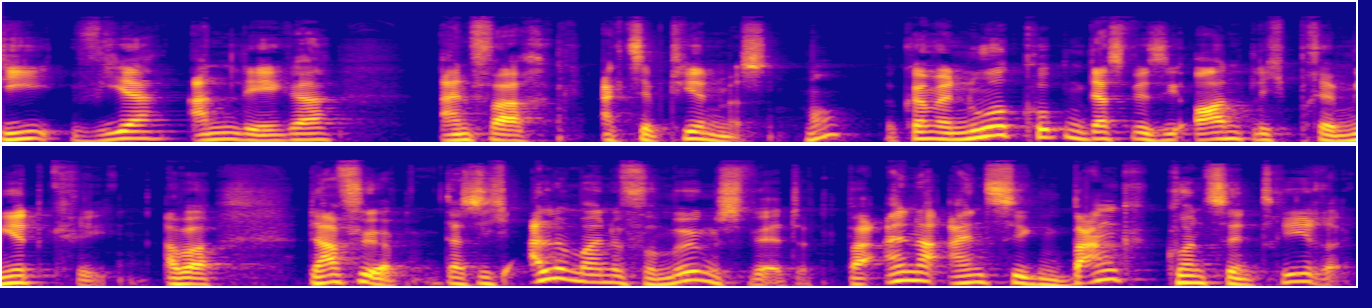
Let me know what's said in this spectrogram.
die wir Anleger einfach akzeptieren müssen. Ne? Da können wir nur gucken, dass wir sie ordentlich prämiert kriegen. Aber dafür, dass ich alle meine Vermögenswerte bei einer einzigen Bank konzentriere,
